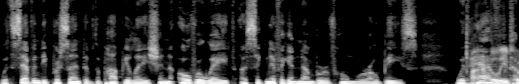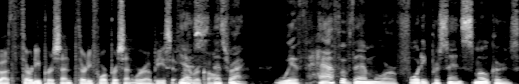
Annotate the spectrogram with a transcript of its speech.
with 70% of the population overweight, a significant number of whom were obese, with I, half, I believe about 30%, 34% were obese, if yes, I recall. That's right with half of them or 40% smokers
